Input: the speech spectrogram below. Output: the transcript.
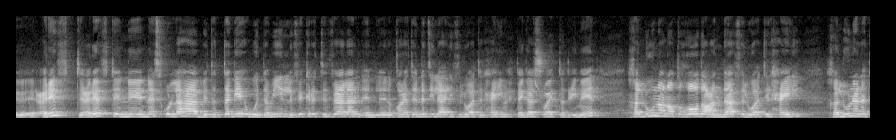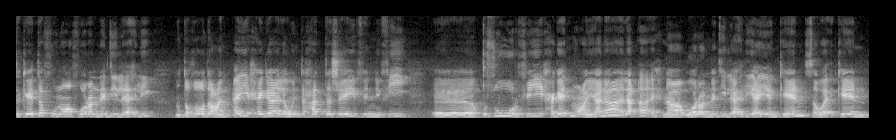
عرفت عرفت إن الناس كلها بتتجه وتميل لفكرة فعلا إن قناه النادي الأهلي في الوقت الحالي محتاجة شوية تدعيمات. خلونا نتغاضى عن ده في الوقت الحالي. خلونا نتكاتف ونقف ورا النادي الأهلي. نتغاضى عن أي حاجة. لو أنت حتى شايف إن في آه، قصور في حاجات معينة لأ إحنا ورا النادي الأهلي ايا كان سواء كان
